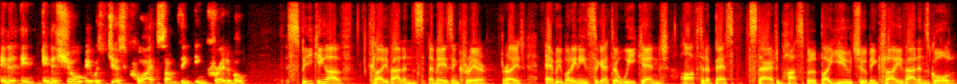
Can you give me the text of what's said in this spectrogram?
in a, in, in a short, it was just quite something incredible. Speaking of Clive Allen's amazing career, right? Everybody needs to get their weekend off to the best start possible by YouTubing Clive Allen's goal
